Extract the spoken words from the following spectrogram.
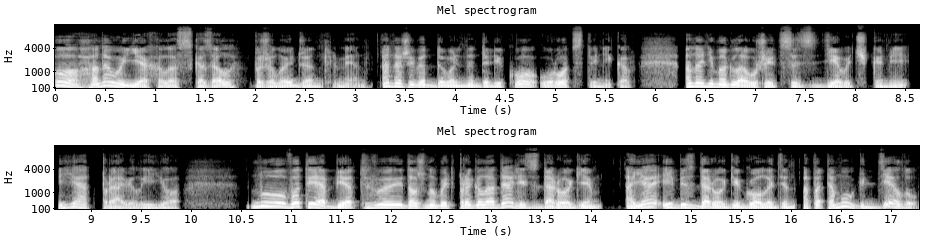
«О, она уехала», — сказал пожилой джентльмен. «Она живет довольно далеко, у родственников. Она не могла ужиться с девочками, и я отправил ее. Ну, вот и обед. Вы, должно быть, проголодались с дороги, а я и без дороги голоден, а потому к делу».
